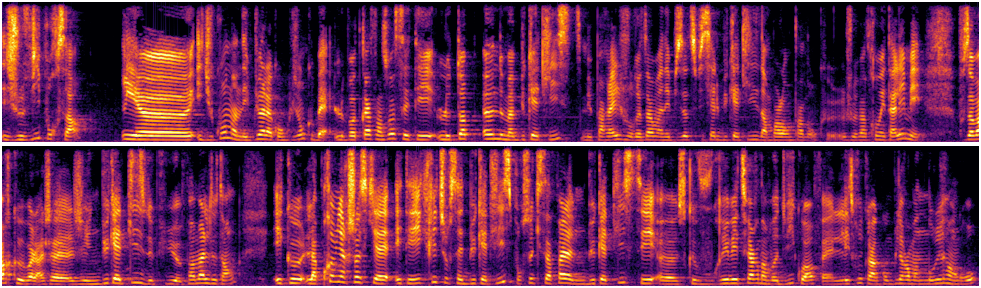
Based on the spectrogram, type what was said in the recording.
et je vis pour ça. Euh, et, du coup, on en est venu à la conclusion que ben, le podcast en soi, c'était le top 1 de ma bucket list. Mais pareil, je vous réserve un épisode spécial bucket list dans pas longtemps, donc euh, je vais pas trop m'étaler. Mais faut savoir que voilà, j'ai une bucket list depuis euh, pas mal de temps. Et que la première chose qui a été écrite sur cette bucket list, pour ceux qui savent pas, une bucket list, c'est ce que vous rêvez de faire dans votre vie, quoi. Enfin, les trucs à accomplir avant de mourir, en gros.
